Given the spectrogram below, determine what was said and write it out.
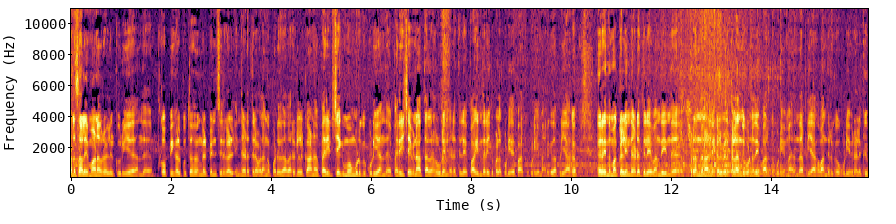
பாடசாலை மாணவர்களுக்குரிய அந்த கோப்பிகள் புத்தகங்கள் பென்சில்கள் இந்த இடத்துல வழங்கப்படுது. அவர்களுக்கான பரீட்சைக்கு முகம் கொடுக்கக்கூடிய அந்த பரீட்சை வினாத்தாளர்கள் கூட இந்த இடத்துல பகிர்ந்தளிக்கப்படக்கூடியதை பார்க்கக்கூடியமாக இருக்குது. அப்படியாக நிறைந்த மக்கள் இந்த இடத்துல வந்து இந்த பிறந்த நாள் நிகழ்வில் கலந்து கொண்டதையும் பார்க்கக்கூடியமாக இருந்து அப்படியாக வந்திருக்கக்கூடியவர்களுக்கு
